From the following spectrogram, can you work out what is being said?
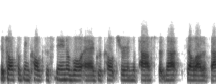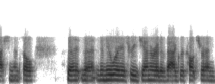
It's also been called sustainable agriculture in the past, but that fell out of fashion. And so the, the, the new word is regenerative agriculture. And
